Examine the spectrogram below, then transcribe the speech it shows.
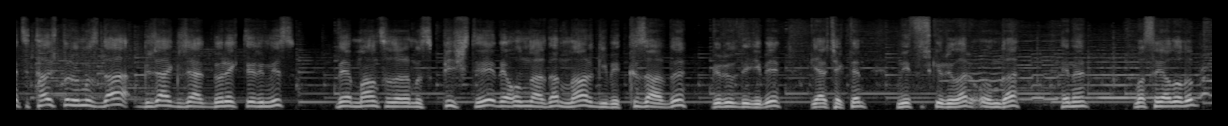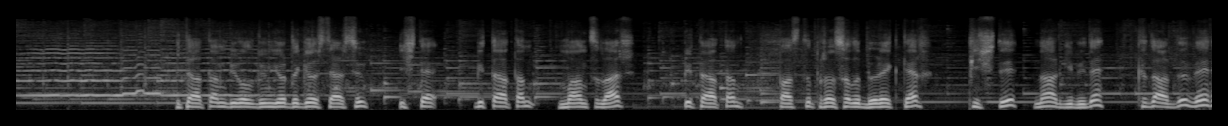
Evet taş fırınımızda güzel güzel böreklerimiz ve mantılarımız pişti ve onlardan nar gibi kızardı. Görüldüğü gibi gerçekten nefis görüyorlar. Onu da hemen masaya alalım. Bir taraftan bir ol Güngör de göstersin. İşte bir taraftan mantılar, bir taraftan pastı pırasalı börekler pişti. Nar gibi de kızardı ve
